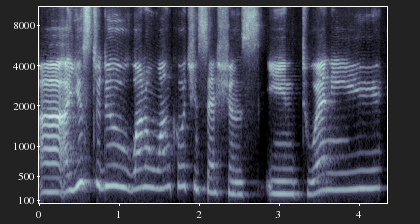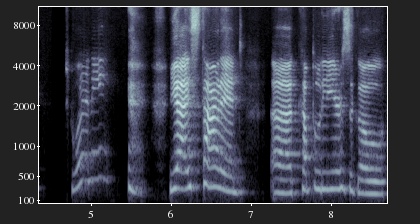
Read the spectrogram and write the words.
Uh, i used to do one-on-one coaching sessions in 2020 yeah i started uh, a couple of years ago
